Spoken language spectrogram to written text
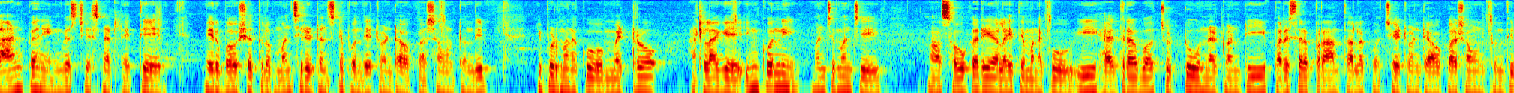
ల్యాండ్ పైన ఇన్వెస్ట్ చేసినట్లయితే మీరు భవిష్యత్తులో మంచి రిటర్న్స్ని పొందేటువంటి అవకాశం ఉంటుంది. ఇప్పుడు మనకు మెట్రో అట్లాగే ఇంకొన్ని మంచి మంచి సౌకర్యాలు అయితే మనకు ఈ హైదరాబాద్ చుట్టూ ఉన్నటువంటి పరిసర ప్రాంతాలకు వచ్చేటువంటి అవకాశం ఉంటుంది.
